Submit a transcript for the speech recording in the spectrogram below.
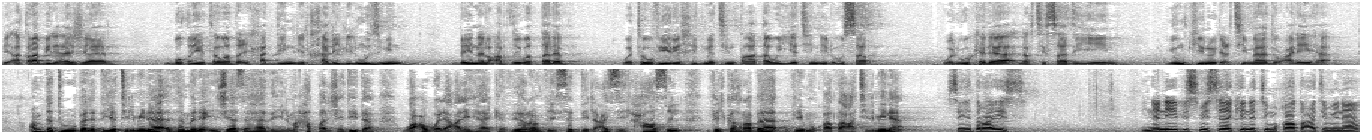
بأقرب الآجال بغية وضع حد للخلل المزمن بين العرض والطلب وتوفير خدمة طاقوية للأسر والوكلاء الاقتصاديين يمكن الاعتماد عليها. عمدة بلدية الميناء ثمن إنجاز هذه المحطة الجديدة وعول عليها كثيرا في سد العجز الحاصل في الكهرباء في مقاطعة الميناء. سيد الرئيس إنني باسم ساكنة مقاطعة ميناء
